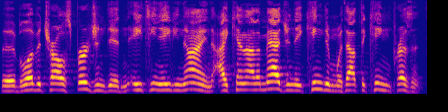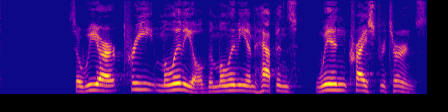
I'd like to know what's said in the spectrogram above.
the beloved Charles Spurgeon did in 1889, I cannot imagine a kingdom without the king present. So we are pre millennial. The millennium happens when Christ returns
